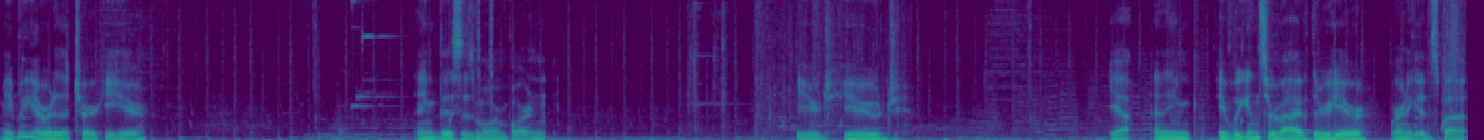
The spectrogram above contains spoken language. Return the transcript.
Maybe we get rid of the turkey here. I think this is more important. Huge, huge. Yeah, I think if we can survive through here, we're in a good spot.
